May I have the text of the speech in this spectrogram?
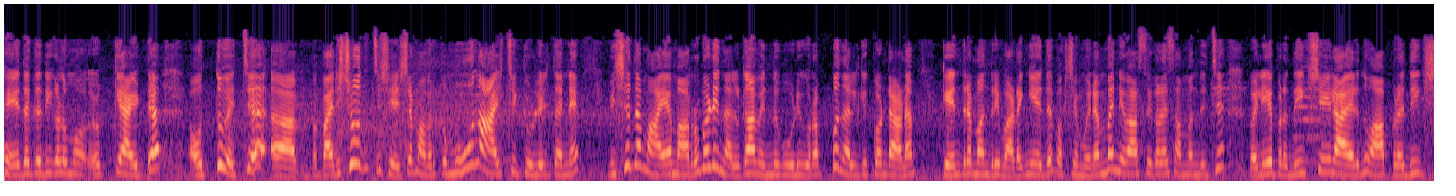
ഭേദഗതികളും ഒക്കെ ആയിട്ട് ഒത്തുവെച്ച് പരിശോധിച്ച ശേഷം അവർക്ക് മൂന്നാഴ്ചയ്ക്കുള്ളിൽ തന്നെ വിശദമായ മറുപടി നൽകാമെന്ന് കൂടി ഉറപ്പ് നൽകിക്കൊണ്ടാണ് കേന്ദ്രമന്ത്രി മടങ്ങിയത് പക്ഷേ മുനമ്പൻ നിവാസികളെ സംബന്ധിച്ച് വലിയ പ്രതീക്ഷയിലായിരുന്നു. ആ പ്രതീക്ഷ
